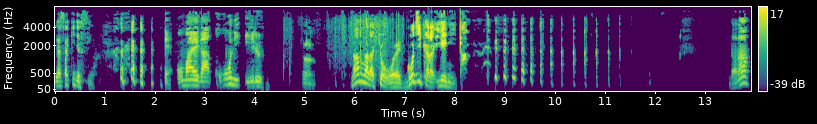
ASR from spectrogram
す。矢先ですよ。お前がここにいる。うん。なんなら今日俺5時から家にいた。だな。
